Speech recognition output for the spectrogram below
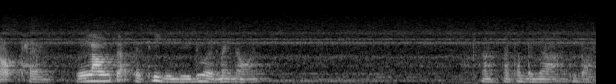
ตอบแทน เราจะเป็นที่ยินดีด้วยไม่น้อยอาจารย์ปัญญาอธิบาย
